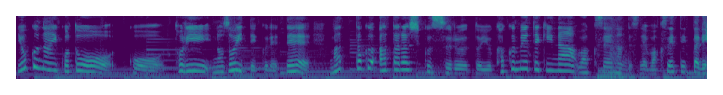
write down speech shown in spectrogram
良くないことをこう取り除いてくれて全く新しくするという革命的な惑星なんですね。惑星って言ったり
